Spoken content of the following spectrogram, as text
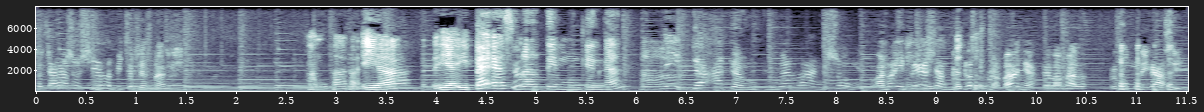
secara sosial lebih cerdas mana? Antara iya. Ya IPS berarti mungkin kan? Tidak ada hubungan langsung gitu. anak IPS hmm, yang betul. juga banyak dalam hal berkomunikasi.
